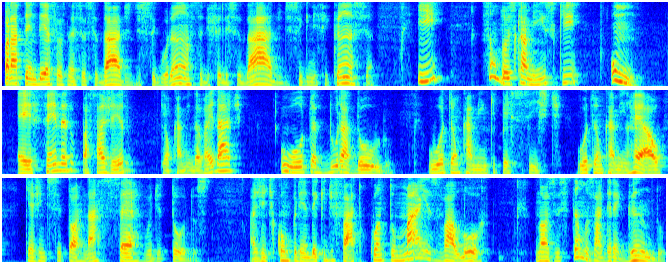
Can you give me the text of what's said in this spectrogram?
para atender essas necessidades de segurança, de felicidade, de significância, e são dois caminhos que um é efêmero, passageiro, que é o caminho da vaidade, o outro é duradouro, o outro é um caminho que persiste, o outro é um caminho real, que a gente se tornar servo de todos a gente compreender que, de fato, quanto mais valor nós estamos agregando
